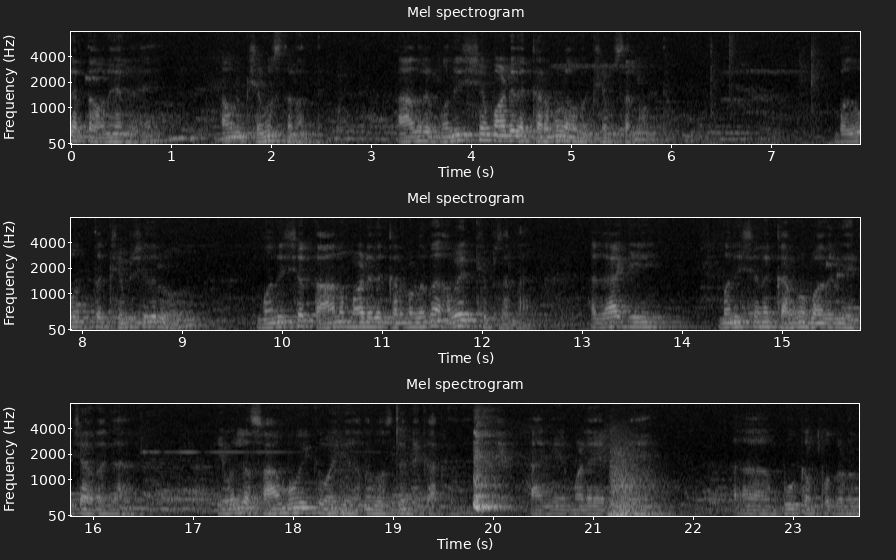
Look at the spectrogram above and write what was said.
ಸೃಷ್ಟಿಕರ್ತ ಅವನೇ ಅಲ್ಲದೆ ಅವನು ಕ್ಷಮಿಸ್ತಾನಂತೆ. ಆದರೆ ಮನುಷ್ಯ ಮಾಡಿದ ಕರ್ಮಗಳು ಅವನು ಕ್ಷಮಿಸಲ್ವಂತೆ ಭಗವಂತ ಕ್ಷಮಿಸಿದರೂ ಮನುಷ್ಯ ತಾನು ಮಾಡಿದ ಕರ್ಮಗಳನ್ನು ಅವೇ ಕ್ಷಮಿಸಲ್ಲ. ಹಾಗಾಗಿ ಮನುಷ್ಯನ ಕರ್ಮ ಬಾಧೆಗಳು ಹೆಚ್ಚಾದಾಗ ಇವೆಲ್ಲ ಸಾಮೂಹಿಕವಾಗಿ ಅನುಭವಿಸಲೇಬೇಕಾಗ್ತದೆ ಹಾಗೆ ಮಳೆ ಬೆಳೆ ಭೂಕಂಪಗಳು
